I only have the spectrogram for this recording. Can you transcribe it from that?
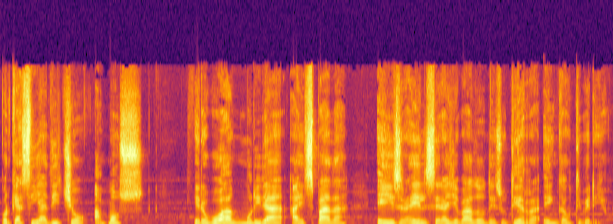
porque así ha dicho Amós, Jeroboam morirá a espada e Israel será llevado de su tierra en cautiverio.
